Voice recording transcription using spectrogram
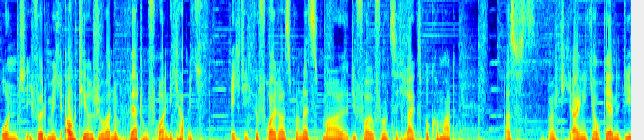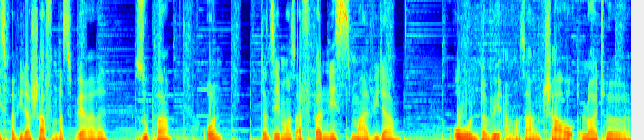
Und ich würde mich auch tierisch über eine Bewertung freuen. Ich habe mich richtig gefreut, als beim letzten Mal die Folge 50 Likes bekommen hat. Das möchte ich eigentlich auch gerne diesmal wieder schaffen. Das wäre super. Und dann sehen wir uns einfach beim nächsten Mal wieder. Und dann will ich einfach sagen, ciao, Leute.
